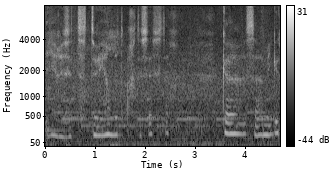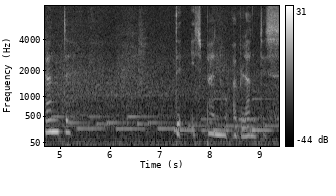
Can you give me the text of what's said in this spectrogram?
Hier is het 268. Casa Migrante de Hispano-Hablantes.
